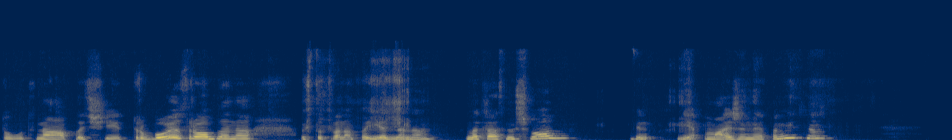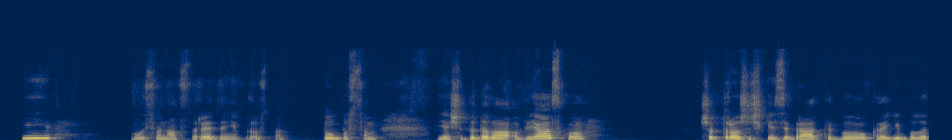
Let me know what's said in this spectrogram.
тут на плечі трубою зроблена. Ось тут вона поєднана матрасним швом. Він є майже непомітним. І ось вона всередині просто тубусом. Я ще додала обв'язку, щоб трошечки зібрати, бо краї були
